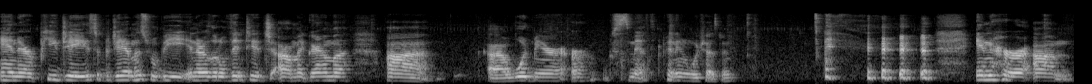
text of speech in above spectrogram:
And our PJs or pajamas will be in our little vintage, uh, my grandma, uh, uh, Woodmere or Smith, depending on which husband, in her um,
